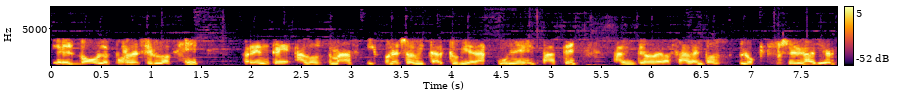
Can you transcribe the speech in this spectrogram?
el doble, por decirlo así, frente a los demás y con eso evitar que hubiera un empate al interior de la sala. Entonces, lo que sucedió ayer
